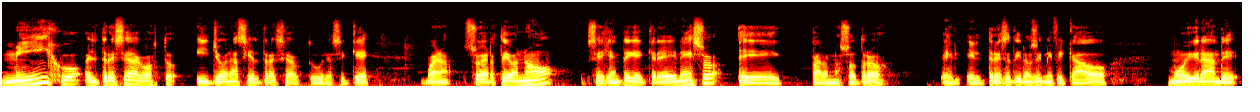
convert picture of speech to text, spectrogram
mi hijo el 13 de agosto y yo nací el 13 de octubre. Así que, bueno, suerte o no, si hay gente que cree en eso, eh, para nosotros el, el 13 tiene un significado muy grande.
